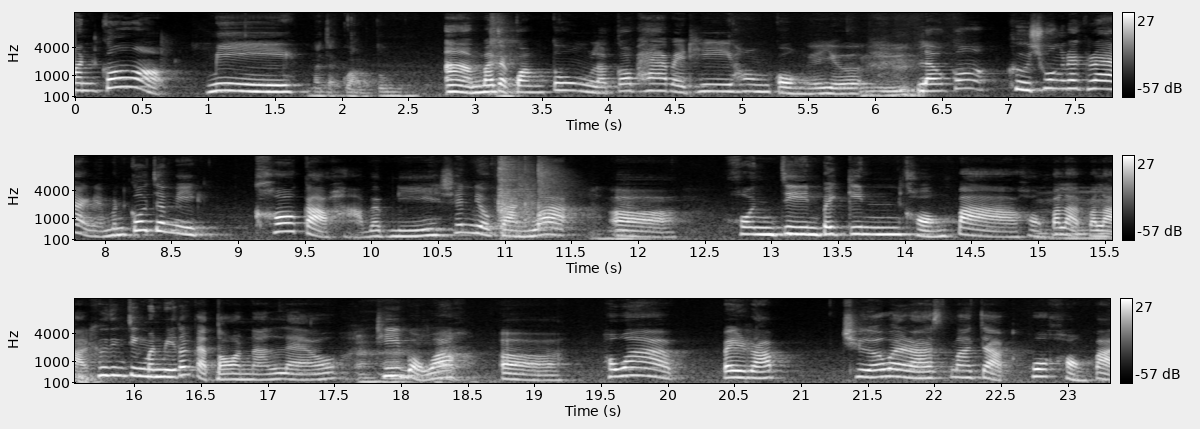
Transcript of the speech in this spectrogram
มันก็มีมาจากกวางตุ้งอ่ามาจากกวางตุ้งแล้วก็แพร่ไปที่ฮ่องกงเยอะอืมๆแล้วก็คือช่วงแรกๆเนี่ยมันก็จะมี ข้อกล่าวหาแบบนี้ เช่นเดียวกันว่าเอ่อคนจีนไปกินของป่าของประหลาดประหลาดๆคือจริง ๆ มันมีตั้งแต่ตอนนั้นแล้วอ่าฮะที่บอกว่าครับเอ่อเพราะว่าไปรับเชื้อไวรัสมาจากพวกของป่า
